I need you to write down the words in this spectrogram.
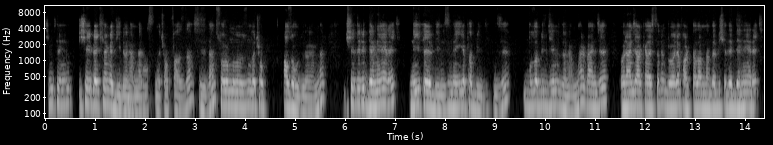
kimsenin bir şey beklemediği dönemler aslında çok fazla sizden. Sorumluluğunuzun da çok az olduğu dönemler. Bir şeyleri deneyerek neyi sevdiğinizi, neyi yapabildiğinizi bulabileceğiniz dönemler. Bence öğrenci arkadaşların böyle farklı alanlarda bir şeyleri deneyerek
